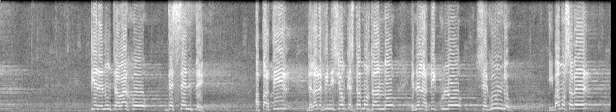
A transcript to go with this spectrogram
tienen un trabajo decente a partir de la definición que estamos dando en el artículo segundo. Y vamos a ver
